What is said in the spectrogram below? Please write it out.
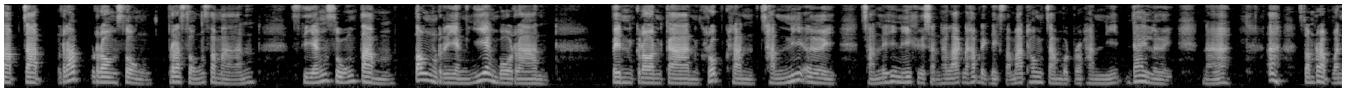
ลับจัดรับรองส่งประสงค์สมาน เสียงสูงต่ำต้องเรียงเยี่ยงโบราณ เป็นกรอนการครบครันฉันนี่เอ่ยฉันในที่นี้คือฉันทลักษณ์นะครับ เด็กๆ สามารถท่องจำบทประพันธ์นี้ได้เลยนะอะสำหรับวัน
